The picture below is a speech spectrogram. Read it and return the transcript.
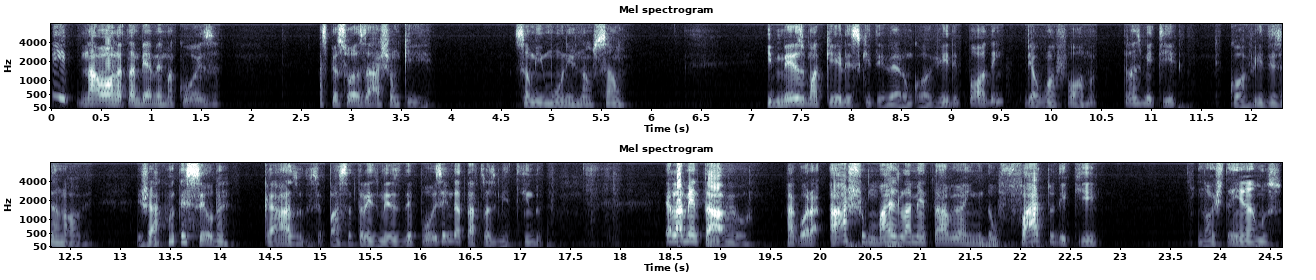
E na orla também é a mesma coisa. As pessoas acham que são imunes, não são. E mesmo aqueles que tiveram Covid podem, de alguma forma, transmitir Covid-19. Já aconteceu, né? Caso você passa três meses depois e ainda está transmitindo. É lamentável. Agora, acho mais lamentável ainda o fato de que nós tenhamos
